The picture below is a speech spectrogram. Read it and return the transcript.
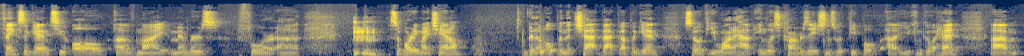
Thanks again to all of my members for uh, supporting my channel. I'm going to open the chat back up again. So if you want to have English conversations with people, uh, you can go ahead. Um,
